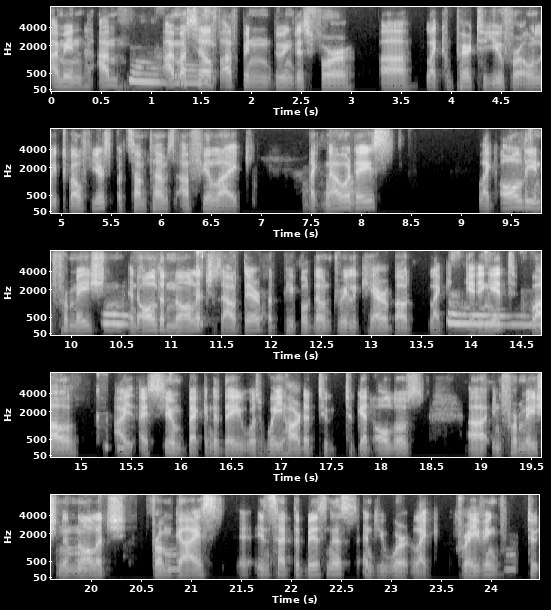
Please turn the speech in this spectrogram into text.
I mean, I'm I mm-hmm. myself I've been doing this for uh, like compared to you for only 12 years, but sometimes I feel like like nowadays like all the information and all the knowledge is out there but people don't really care about like getting it while i, I assume back in the day it was way harder to to get all those uh, information and knowledge from guys inside the business and you were like craving to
